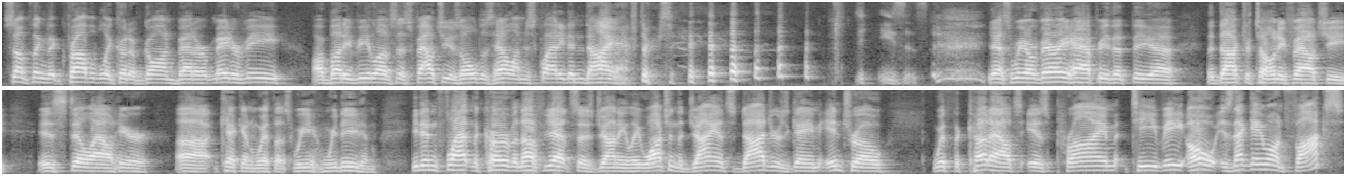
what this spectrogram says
something that probably could have gone better. Mater V, our buddy V Love says Fauci is old as hell. I'm just glad he didn't die after. Jesus. Yes, we are very happy that the, uh, the Dr. Tony Fauci is still out here uh, kicking with us. We, we need him. He didn't flatten the curve enough yet, says Johnny Lee. Watching the Giants Dodgers game intro with the cutouts is Prime TV. Oh, is that game on Fox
